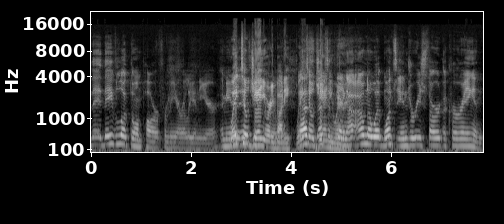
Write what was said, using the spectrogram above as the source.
They, they've looked on par for me early in the year. I mean, Wait till January, early. buddy. Wait That's- till that's January. thing. I, I don't know what once injuries start occurring and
